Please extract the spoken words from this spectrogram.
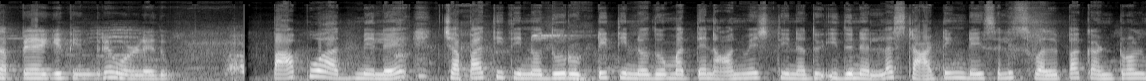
ಸಪ್ಪೆಯಾಗಿ ತಿಂದರೆ ಒಳ್ಳೆಯದು ಪಾಪು ಆದಮೇಲೆ ಚಪಾತಿ ತಿನ್ನೋದು, ರೊಟ್ಟಿ ತಿನ್ನೋದು, ಮತ್ತು ನಾನ್ ವೆಜ್ ತಿನ್ನೋದು, ಇದನ್ನೆಲ್ಲ ಸ್ಟಾರ್ಟಿಂಗ್ ಡೇಸಲ್ಲಿ ಸ್ವಲ್ಪ ಕಂಟ್ರೋಲ್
